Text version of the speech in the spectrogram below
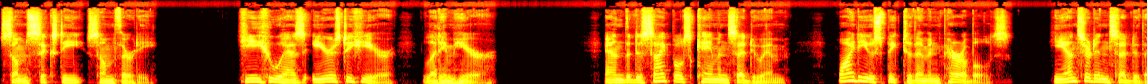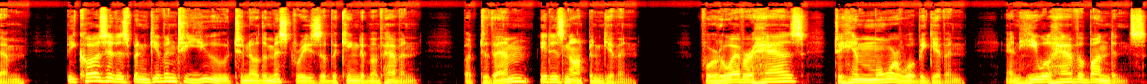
some sixty, some thirty. He who has ears to hear, let him hear. And the disciples came and said to him, Why do you speak to them in parables? He answered and said to them, because it has been given to you to know the mysteries of the kingdom of heaven, but to them it has not been given. For whoever has, to him more will be given, and he will have abundance.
